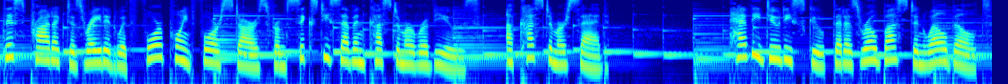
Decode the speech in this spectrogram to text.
This product is rated with 4.4 stars from 67 customer reviews. A customer said, Heavy-duty scoop that is robust and well-built.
